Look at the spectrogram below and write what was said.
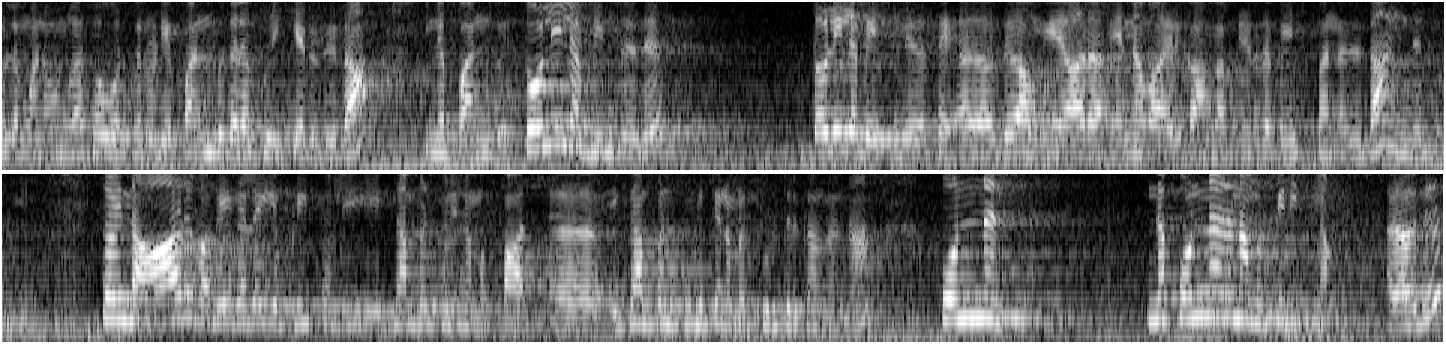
குள்ளமானவங்களா? ஸோ ஒருத்தருடைய பண்புகளை குறிக்கிறது தான் இந்த பண்பு. தொழில் அப்படின்றது தொழிலை பேஸ் பண்ணி செய்- அதாவது அவங்க யார் என்னவா இருக்காங்க அப்படின்றத பேஸ் பண்ணது தான் இந்த தொழில். ஸோ இந்த ஆறு வகைகளை எப்படி சொல்லி எக்ஸாம்பிள் சொல்லி நமக்கு பா எக்ஸாம்பிள் கொடுத்து நமக்கு கொடுத்துருக்காங்கன்னா பொன்னன். இந்த பொன்னனை நம்ம பிரிக்கலாம். அதாவது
